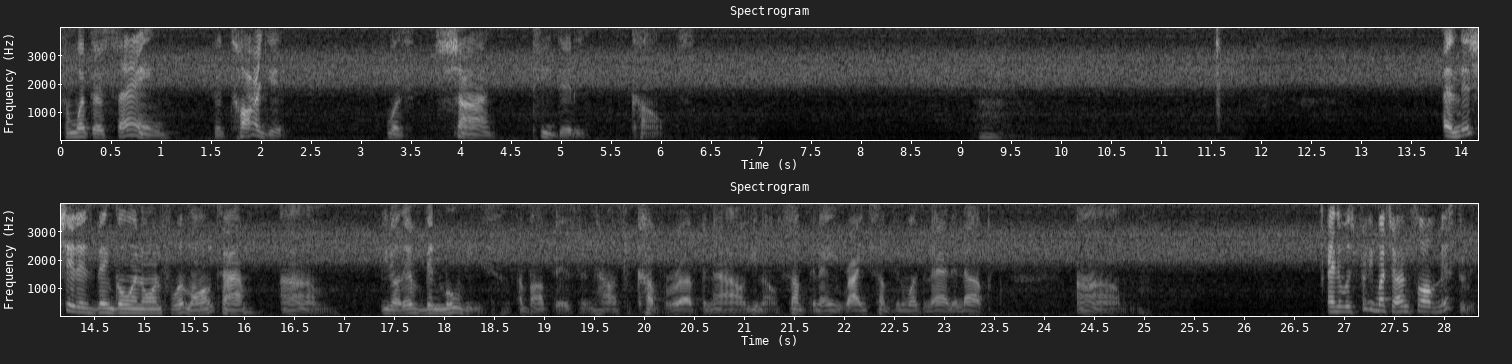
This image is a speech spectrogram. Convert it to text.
from what they're saying, the target was Sean P. Diddy Combs. Hmm. And this shit has been going on for a long time. Um, you know, there have been movies about this and how it's a cover up and how, you know, something ain't right, something wasn't adding up. Um, and it was pretty much an unsolved mystery.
